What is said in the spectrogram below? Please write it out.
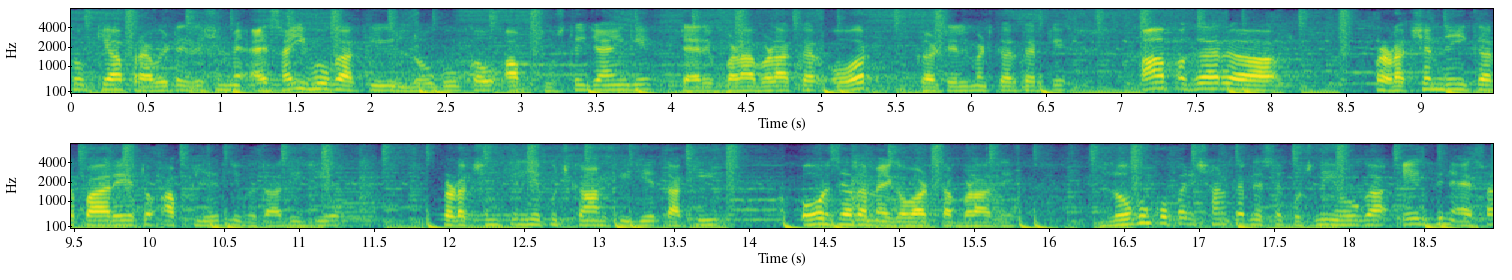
तो क्या प्राइवेटाइजेशन में ऐसा ही होगा कि लोगों को आप चूसते जाएँगे टैरिफ बढ़ा बढ़ा कर और कर्टेलमेंट कर करके। आप अगर प्रोडक्शन नहीं कर पा रहे तो आप क्लियरली बता दीजिए। प्रोडक्शन के लिए कुछ काम कीजिए ताकि और ज़्यादा मेगावाट आप बढ़ा दें। लोगों को परेशान करने से कुछ नहीं होगा। एक दिन ऐसा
